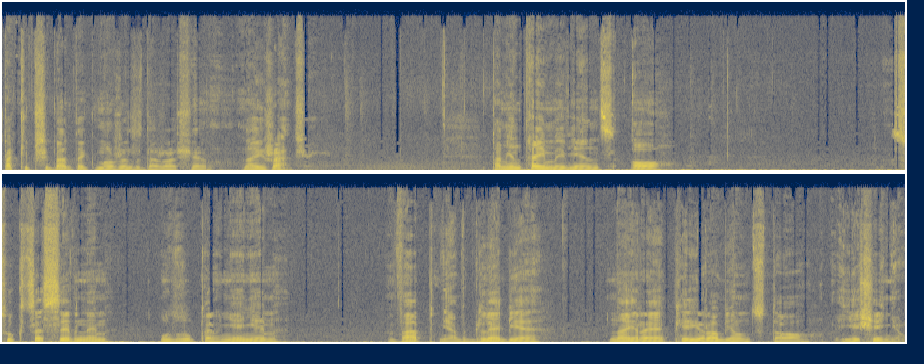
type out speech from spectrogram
taki przypadek może zdarza się najrzadziej. Pamiętajmy więc o sukcesywnym uzupełnieniem wapnia w glebie, najlepiej robiąc to jesienią.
